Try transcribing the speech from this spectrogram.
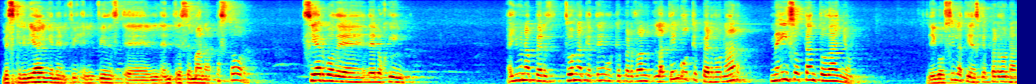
Me escribía alguien el, el, entre semana, pastor, siervo de, de Elohim, hay una persona que tengo que perdonar, la tengo que perdonar, me hizo tanto daño. Digo, sí la tienes que perdonar,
